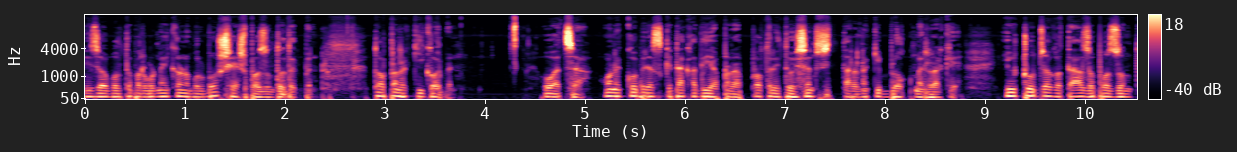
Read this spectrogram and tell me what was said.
নিজেও বলতে পারব না, এই কারণে বলব শেষ পর্যন্ত দেখবেন। তো আপনারা কি করবেন? ও আচ্ছা অনেক কবিরাজকে টাকা দিয়ে আপনারা প্রতারিত হয়েছেন, তারা নাকি ব্লক মেরে রাখে। ইউটিউব জগতে আজও পর্যন্ত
